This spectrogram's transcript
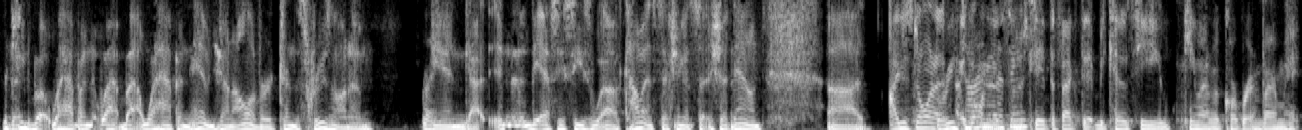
but, the, but what happened? What, what happened to him? John Oliver turned the screws on him right. and got in the FCC's uh, comment section got shut down. Uh, I just don't want to. I don't want to associate the fact that because he came out of a corporate environment.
